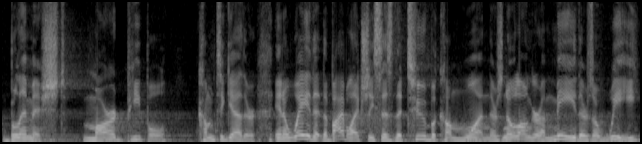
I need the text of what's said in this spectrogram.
blemished, marred people come together in a way that the Bible actually says the two become one. There's no longer a me, there's a we.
